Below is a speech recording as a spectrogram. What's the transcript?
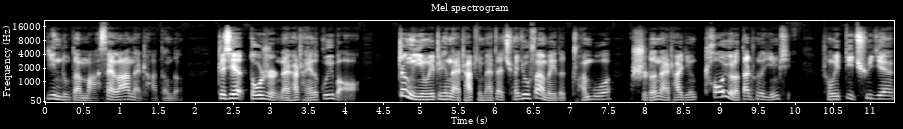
印度的马赛拉奶茶等等，这些都是奶茶产业的瑰宝。正因为这些奶茶品牌在全球范围的传播，使得奶茶已经超越了单纯的饮品，成为地区间。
